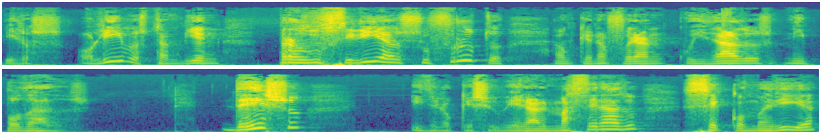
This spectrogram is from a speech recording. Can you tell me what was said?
y los olivos también producirían su fruto, aunque no fueran cuidados ni podados. De eso y de lo que se hubiera almacenado se comería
